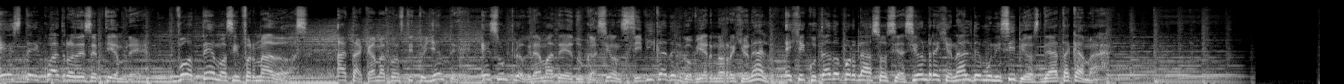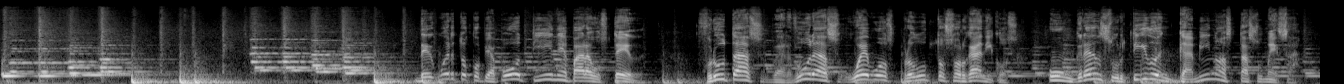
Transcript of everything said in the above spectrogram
Este 4 de septiembre, votemos informados. Atacama Constituyente es un programa de educación cívica del gobierno regional, ejecutado por la Asociación Regional de Municipios de Atacama. Del Huerto Copiapó tiene para usted frutas, verduras, huevos, productos orgánicos. Un gran surtido en camino hasta su mesa.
